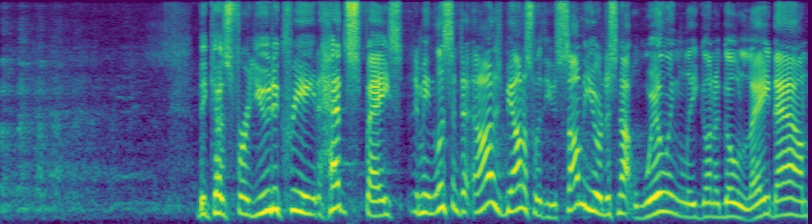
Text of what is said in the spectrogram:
because for you to create headspace, I mean, listen to, and I'll just be honest with you, some of you are just not willingly going to go lay down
